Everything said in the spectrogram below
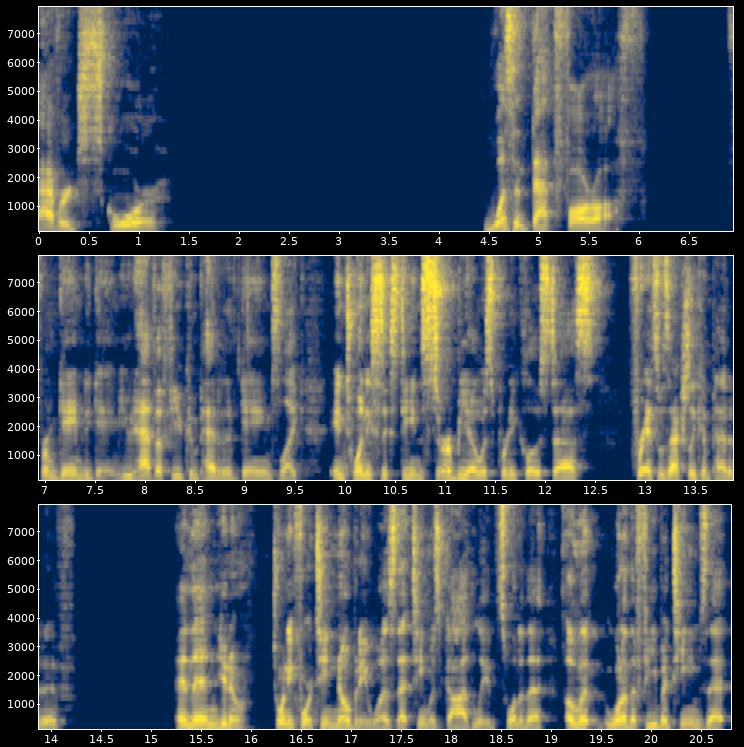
average score wasn't that far off from game to game. You'd have a few competitive games, like in 2016, Serbia was pretty close to us. France was actually competitive. And then, you know, 2014, nobody was. That team was godly. It's one of the one of the FIBA teams that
